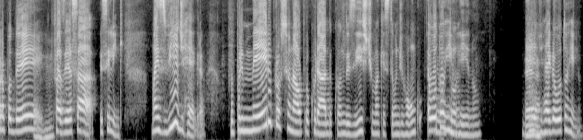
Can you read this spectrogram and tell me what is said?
para poder uhum. fazer essa, esse link. Mas, via de regra, o primeiro profissional procurado quando existe uma questão de ronco é o otorrino. O otorrino. Via é. de regra, é o otorrino.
